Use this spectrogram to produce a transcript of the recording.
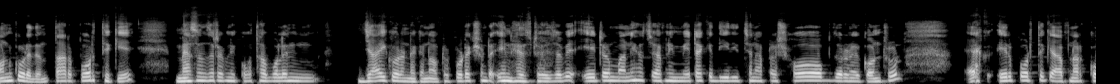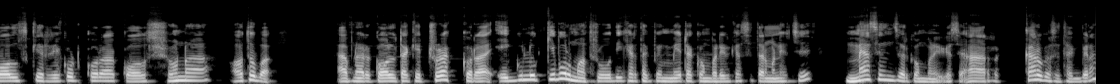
অন করে দেন তারপর থেকে মেসেঞ্জারে আপনি কথা বলেন, যাই করেন না কেন আপনার প্রোটেকশনটা এনহ্যান্সড হয়ে যাবে। এটার মানে হচ্ছে আপনি মেটাকে দিয়ে দিচ্ছেন আপনার সব ধরনের কন্ট্রোল। এরপর থেকে আপনার কলসকে রেকর্ড করা, কল শোনা অথবা আপনার কলটাকে ট্র্যাক করা এগুলো কেবলমাত্র অধিকার থাকবে মেটা কোম্পানির কাছে। তার মানে হচ্ছে মেসেঞ্জার কোম্পানির কাছে। আর কারও কাছে থাকবে না।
